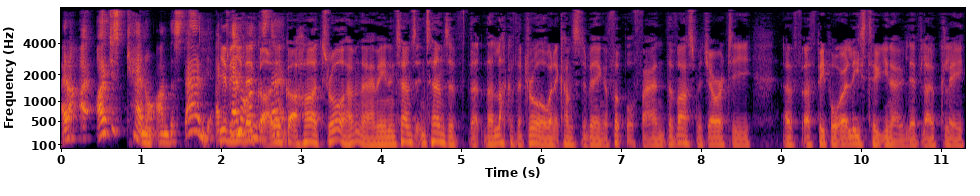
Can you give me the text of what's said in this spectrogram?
and I, I just cannot understand it. I yeah, but they've got they've got a hard draw, haven't they? I mean, in terms in terms of the, the luck of the draw when it comes to being a football fan, the vast majority of, of people, or at least who you know live locally,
